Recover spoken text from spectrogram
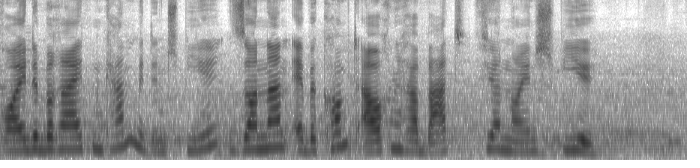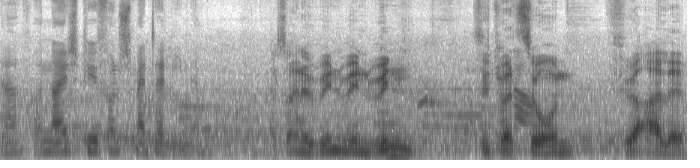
Freude bereiten kann mit dem Spiel, sondern er bekommt auch einen Rabatt für ein neues Spiel, ja, für ein neues Spiel von Schmetterline. Also eine Win-Win-Win-Situation genau. für alle.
